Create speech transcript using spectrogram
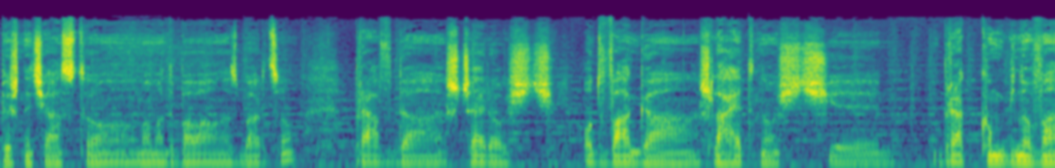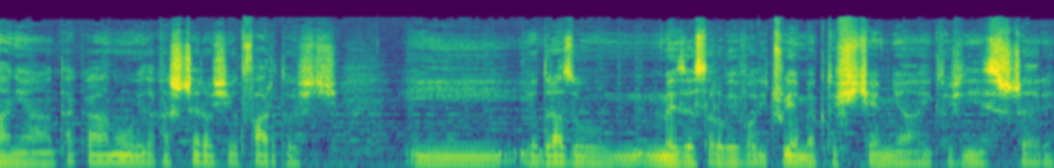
pyszne ciasto, mama dbała o nas bardzo. Prawda, szczerość, odwaga, szlachetność, yy, brak kombinowania, taka, no mówię, taka szczerość i otwartość. I, I, od razu my ze Stalowej Woli czujemy, jak ktoś ściemnia i ktoś nie jest szczery.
